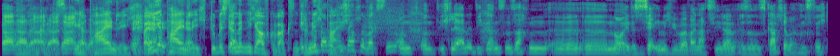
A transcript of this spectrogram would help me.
Da, da, oh da, Gott, da, da, eher da. peinlich. Bei mir peinlich. Du bist Ja. damit nicht aufgewachsen. Für ich mich bin damit peinlich. nicht aufgewachsen und, und ich lerne die ganzen Sachen äh, äh, neu. Das ist ja ähnlich wie bei Weihnachtsliedern. Also das gab's ja bei uns nicht.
